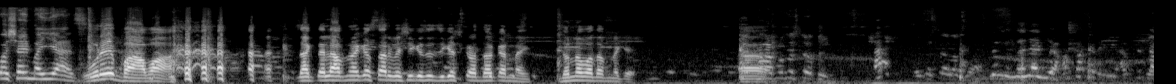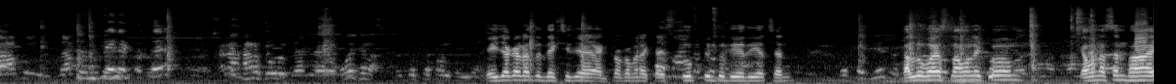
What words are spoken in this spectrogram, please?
কষাই মাইয়া আছি। ওরে বাবা! যাক তাহলে আপনার কাছে আর বেশি কিছু জিজ্ঞেস করার দরকার নাই। ধন্যবাদ আপনাকে। আহ, এই জায়গাটাতে দেখছি যে এক রকমের একটা স্তূপ কিন্তু দিয়ে দিয়েছেন। কাল্লু ভাই আসসালামু আলাইকুম। কেমন আছেন ভাই?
